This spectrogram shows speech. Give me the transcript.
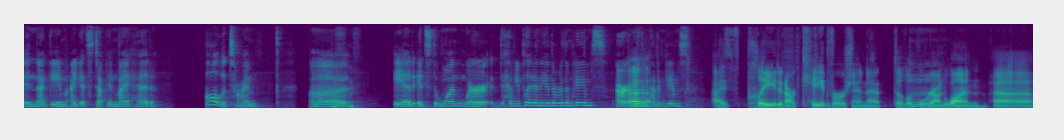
in that game I get stuck in my head all the time. Uh and it's the one where have you played any of the rhythm games or uh, rhythm heaven games? I played an arcade version at the local mm. round one, uh,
